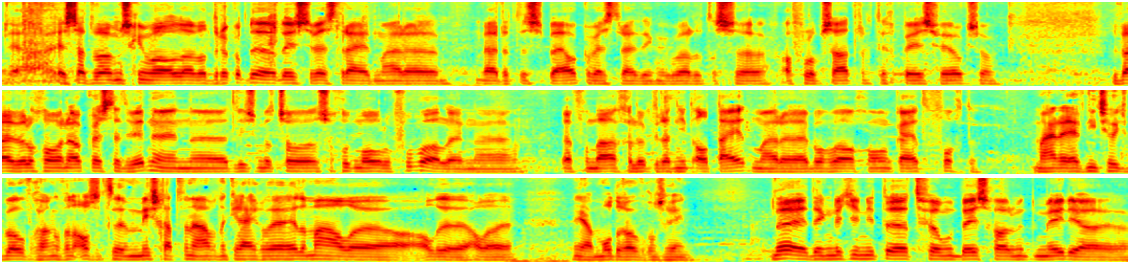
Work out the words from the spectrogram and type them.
Ja, er staat wel misschien wel wat druk op, de, op deze wedstrijd. Maar ja, dat is bij elke wedstrijd denk ik wel. Dat was afgelopen zaterdag tegen PSV ook zo. Dus wij willen gewoon elke wedstrijd winnen en uh, het liefst met zo, zo goed mogelijk voetballen. En uh, ja, vandaag gelukte dat niet altijd, maar hebben we wel gewoon keihard gevochten. Maar er heeft niet zoiets boven gehangen van als het misgaat vanavond... dan krijgen we helemaal alle, alle ja, modder over ons heen. Nee, ik denk dat je niet te veel moet bezighouden met de media.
